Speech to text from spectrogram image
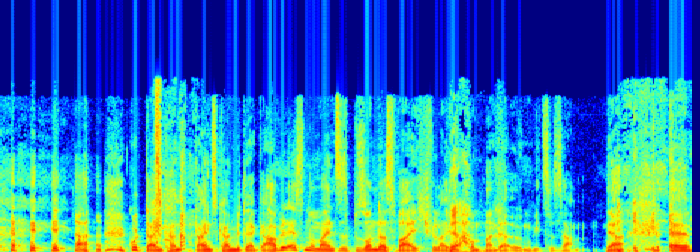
ja, gut, dein kann, deins kann mit der Gabel essen und meins ist besonders weich. Vielleicht Ja. kommt man da irgendwie zusammen. Ja, äh,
